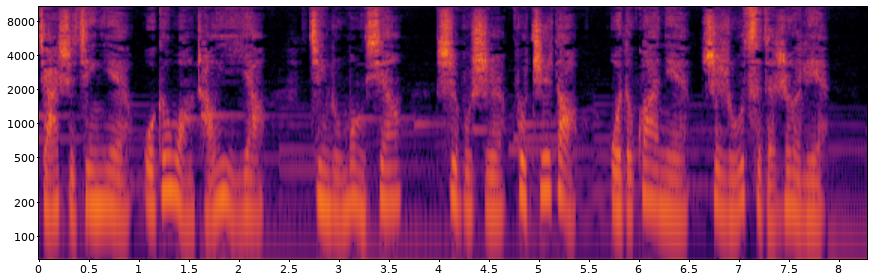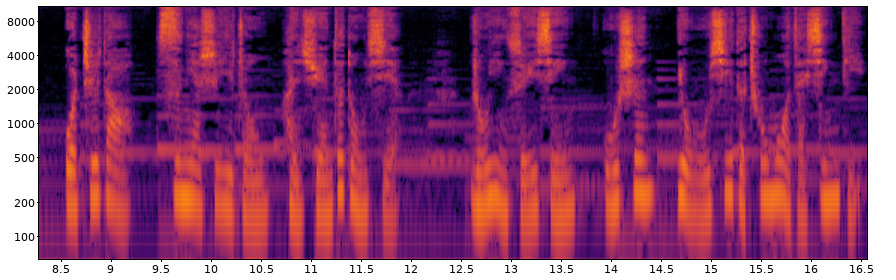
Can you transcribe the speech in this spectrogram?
假使今夜我跟往常一样进入梦乡，是不是不知道我的挂念是如此的热烈？我知道思念是一种很玄的东西，如影随形，无声又无息地出没在心底，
